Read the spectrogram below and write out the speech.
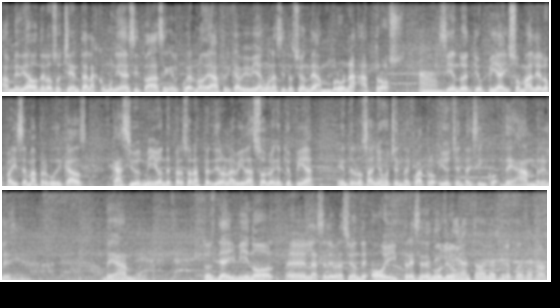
A mediados de los 80, las comunidades situadas en el cuerno de África vivían una situación de hambruna atroz, ah. siendo Etiopía y Somalia los países más perjudicados. Casi un millón de personas perdieron la vida solo en Etiopía entre los años 84 y 85 de hambre, Leslie. De hambre. Entonces de ahí vino eh, la celebración de hoy, 13 de julio. todos los grupos de rock.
